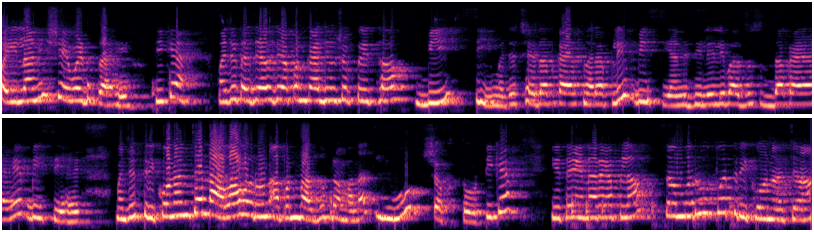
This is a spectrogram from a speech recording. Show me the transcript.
पहिला आणि शेवटचा आहे. ठीक आहे? म्हणजे त्याच्याऐवजी आपण काय लिहू शकतो इथं? बी सी म्हणजे छेदात काय असणार आहे आपली? बी सी आणि दिलेली बाजू सुद्धा काय आहे? बी सी आहे. म्हणजे त्रिकोणांच्या नावावरून आपण बाजू प्रमाणात लिहू शकतो. ठीक आहे? इथे येणार आहे आपला समरूप त्रिकोणाच्या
